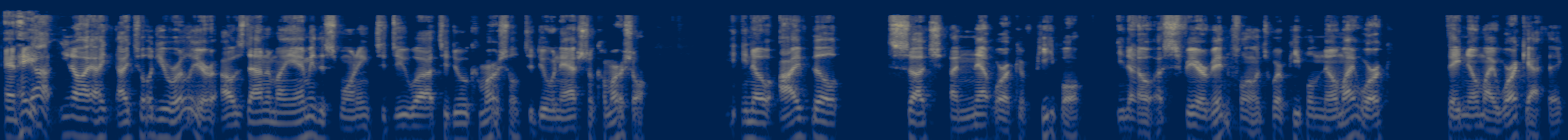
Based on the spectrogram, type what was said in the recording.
And hey, yeah, you know, I I told you earlier, I was down in Miami this morning to do uh, to do a commercial, to do a national commercial. You know, I've built such a network of people, you know, a sphere of influence where people know my work, they know my work ethic,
